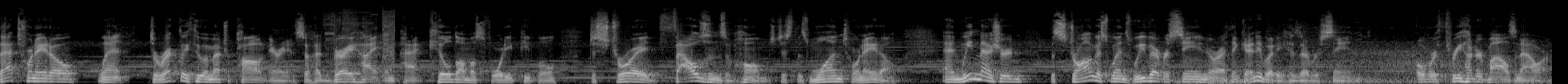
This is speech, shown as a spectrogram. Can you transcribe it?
That tornado went directly through a metropolitan area, so had very high impact, killed almost 40 people, destroyed thousands of homes, just this one tornado. And we measured the strongest winds we've ever seen, or I think anybody has ever seen, over 300 miles an hour,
